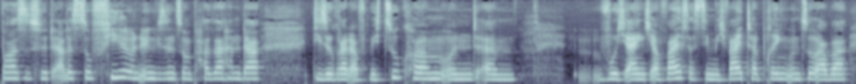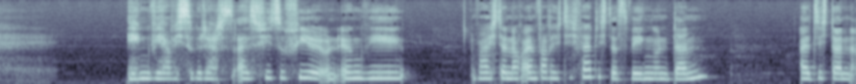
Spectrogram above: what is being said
boah, es wird alles so viel und irgendwie sind so ein paar Sachen da, die so gerade auf mich zukommen und ähm, wo ich eigentlich auch weiß, dass die mich weiterbringen und so, aber irgendwie habe ich so gedacht, das ist alles viel zu viel und irgendwie war ich dann auch einfach richtig fertig deswegen und dann, als ich dann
